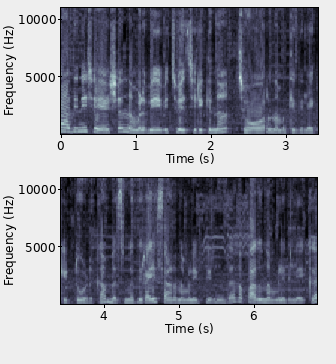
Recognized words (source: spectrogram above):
അപ്പോൾ അതിന് ശേഷം നമ്മൾ വേവിച്ച് വെച്ചിരിക്കുന്ന ചോറ് നമുക്ക് ഇതിലേക്ക് ഇട്ട് കൊടുക്കാം. ബസുമതി റൈസ് ആണ് നമ്മൾ ഇട്ടിരുന്നത്. അപ്പോൾ അത് നമ്മൾ ഇതിലേക്ക്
